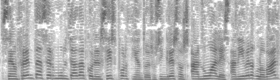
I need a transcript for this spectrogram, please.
se enfrenta a ser multada con el 6% de sus ingresos anuales a nivel global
